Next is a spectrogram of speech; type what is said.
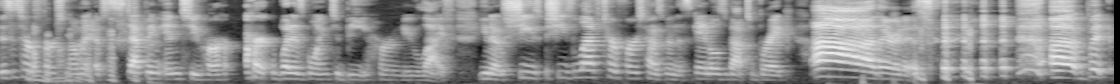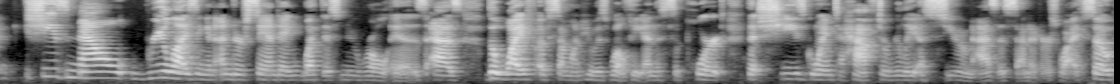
This is her first moment of stepping into her, her, what is going to be her new life. You know, she's, she's left her first husband. The scandal is about to break. Ah, there it is. uh, but she's now realizing and understanding what this new role is as the wife of someone who is wealthy and the support that she's going to have to really assume as a senator's wife. So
